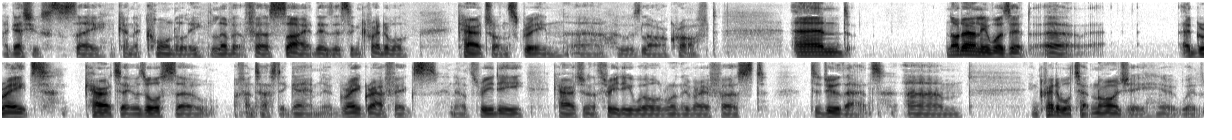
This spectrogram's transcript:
I guess you could say, kind of cornerly, love at first sight. There's this incredible character on screen uh, who was Lara Croft. And not only was it uh, a great character, it was also a fantastic game. great graphics, you know, 3D character in a 3D world, one of the very first to do that. Um, incredible technology you know, with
